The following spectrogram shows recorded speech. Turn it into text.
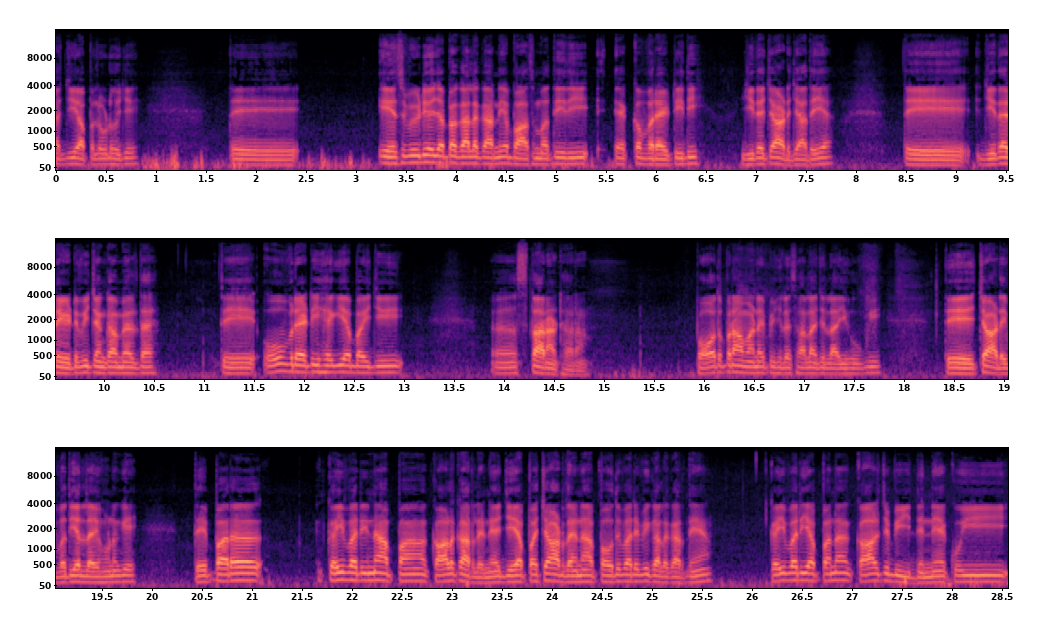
ਅੱਜ ਹੀ ਅਪਲੋਡ ਹੋ ਜੇ। ਤੇ ਇਸ ਵੀਡੀਓ 'ਚ ਆਪਾਂ ਗੱਲ ਕਰਨੀ ਹੈ ਬਾਸਮਤੀ ਦੀ ਇੱਕ ਵੈਰਾਈਟੀ ਦੀ, ਜਿਹਦੇ ਝਾੜ ਜ਼ਿਆਦੇ ਆ ਤੇ ਜਿਹਦਾ ਰੇਟ ਵੀ ਚੰਗਾ ਮਿਲਦਾ ਹੈ ਤੇ ਉਹ ਵੈਰਾਈਟੀ ਹੈਗੀ ਆ ਬਾਈ ਜੀ 17 18 ਬਹੁਤ ਭਰਾਵਾਂ ਨੇ ਪਿਛਲੇ ਸਾਲਾਂ 'ਚ ਲਾਈ ਹੋਊਗੀ ਤੇ ਝਾੜੇ ਵਧੀਆ ਲਏ ਹੋਣਗੇ ਤੇ ਪਰ ਕਈ ਵਾਰੀ ਨਾ ਆਪਾਂ ਕਾਲ ਕਰ ਲੈਨੇ ਆ, ਜੇ ਆਪਾਂ ਝਾੜ ਲੈਣਾ ਆਪਾਂ ਉਹਦੇ ਬਾਰੇ ਵੀ ਗੱਲ ਕਰਦੇ ਆ। ਕਈ ਵਾਰੀ ਆਪਾਂ ਨਾ ਕਾਲ 'ਚ ਬੀਜ ਦਿੰਨੇ ਆ, ਕੋਈ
